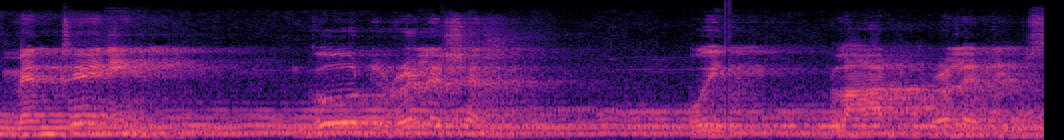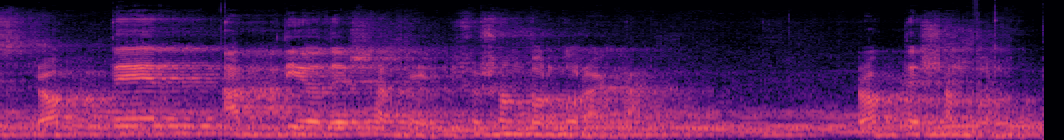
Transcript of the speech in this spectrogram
maintaining good relation with blood relatives. রক্তের আত্মীয়দের সাথে সুসম্পর্ক রাখা। রক্তের সম্পর্ক।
